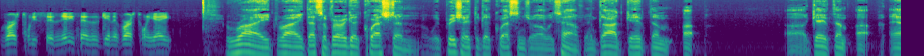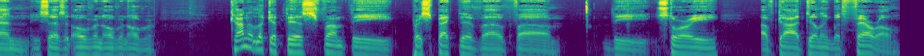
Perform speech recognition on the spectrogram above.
verse twenty six, and then he says it again in verse twenty eight. Right, right. That's a very good question. We appreciate the good questions you always have. And God gave them up, uh, gave them up, and He says it over and over and over. Kind of look at this from the perspective of uh, the story of God dealing with Pharaoh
